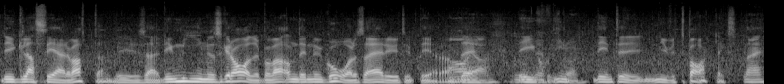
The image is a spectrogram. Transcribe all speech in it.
det är ju glaciärvatten. Det är ju så här, det är minusgrader på. Om det nu går så är det ju typ det. Ja, det, ja. det, är, jag ju in, förstår. det är inte njutbart liksom. Nej.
